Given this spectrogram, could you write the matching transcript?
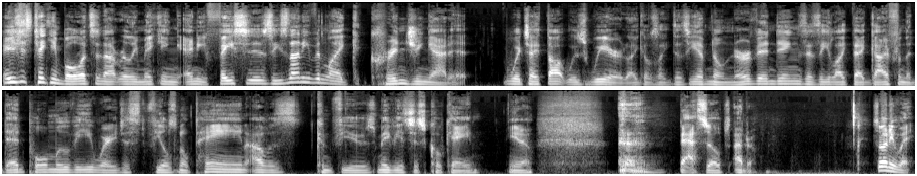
And he's just taking bullets and not really making any faces. He's not even like cringing at it, which I thought was weird. Like I was like, does he have no nerve endings? Is he like that guy from the Deadpool movie where he just feels no pain? I was confused. Maybe it's just cocaine you know, bath soaps. I don't know. So anyway,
